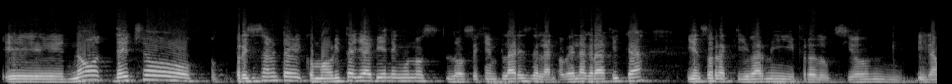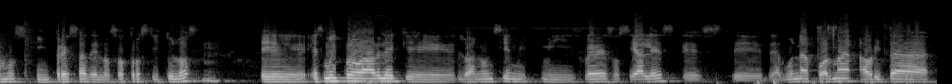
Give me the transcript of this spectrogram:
Eh, no, de hecho, precisamente como ahorita ya vienen unos los ejemplares de la novela gráfica, pienso reactivar mi producción, digamos, impresa de los otros títulos. Mm. Eh, es muy probable que lo anuncie en mis redes sociales. Este, de alguna forma, ahorita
